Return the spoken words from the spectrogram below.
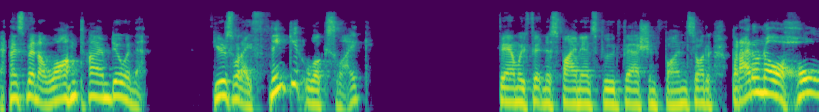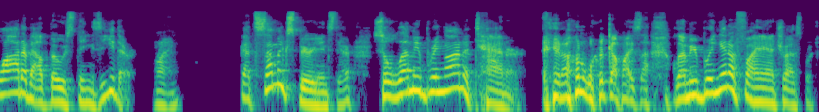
And I spent a long time doing that. Here's what I think it looks like family, fitness, finance, food, fashion, fun, so on. But I don't know a whole lot about those things either, right? Got some experience there. So let me bring on a Tanner you know, and work on myself. Let me bring in a financial expert.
